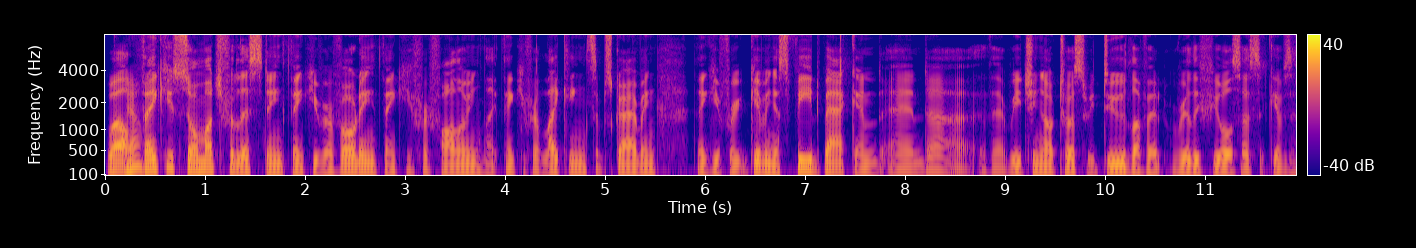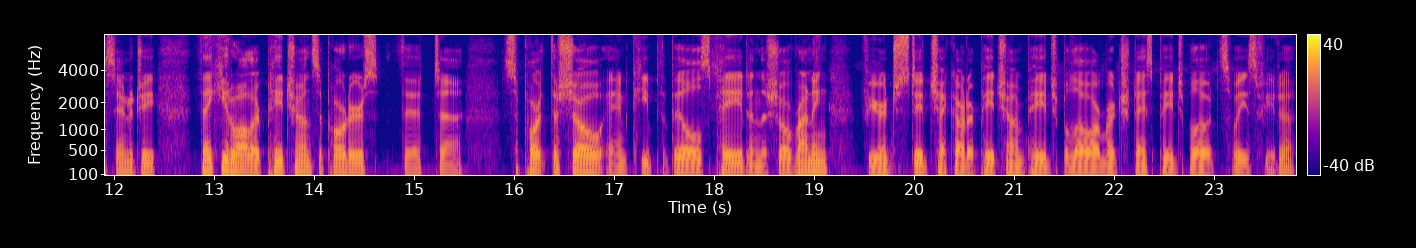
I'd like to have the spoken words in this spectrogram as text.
Well, Yeah. thank you so much for listening. Thank you for voting. Thank you for following. Like, thank you for liking, subscribing. Thank you for giving us feedback and and uh, reaching out to us. We do love it. Really fuels us. It gives us energy. Thank you to all our Patreon supporters that uh, support the show and keep the bills paid and the show running. If you're interested, check out our Patreon page below, our merchandise page below. It's ways for you to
